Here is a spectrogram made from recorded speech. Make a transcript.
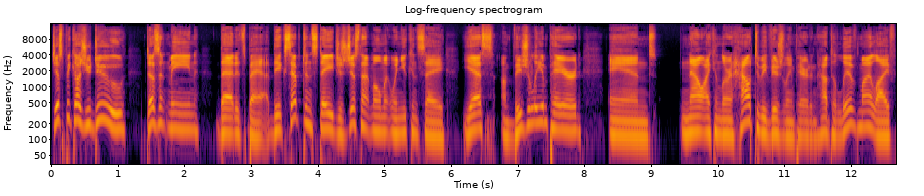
Just because you do doesn't mean that it's bad. The acceptance stage is just that moment when you can say yes i'm visually impaired and now I can learn how to be visually impaired and how to live my life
